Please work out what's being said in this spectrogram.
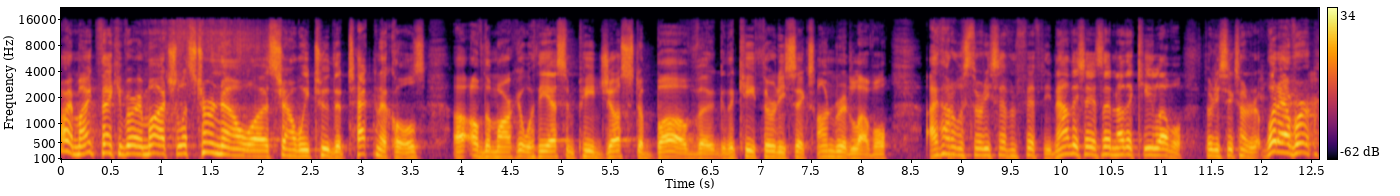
All right, Mike. Thank you very much. Let's turn now, uh, shall we, to the technicals uh, of the market with the S&P just above uh, the key 3600 level. I thought it was 3750. Now they say it's another key level, 3600. Whatever.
